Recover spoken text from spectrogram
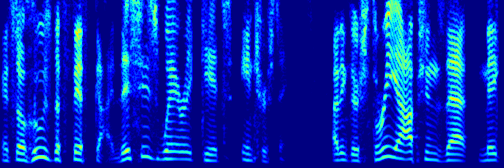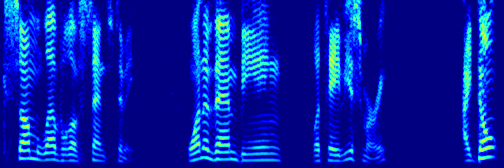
And so who's the fifth guy? This is where it gets interesting. I think there's three options that make some level of sense to me. One of them being Latavius Murray. I don't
